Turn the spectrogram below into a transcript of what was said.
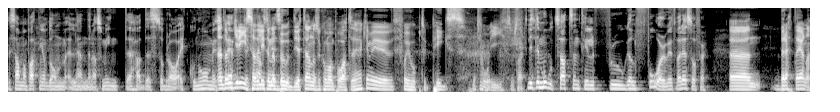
sammanfattning av de länderna som inte hade så bra ekonomiskt. Ja, de grisade lite med budgeten och så kom man på att det här kan vi ju få ihop till PIGS med två i som sagt. Lite motsatsen till Frugal 4, vet du vad det står för? Uh, berätta gärna.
